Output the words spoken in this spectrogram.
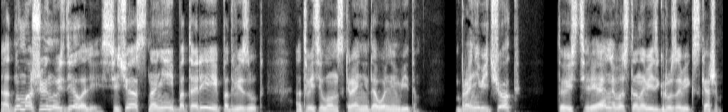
«Одну машину сделали, сейчас на ней батареи подвезут», – ответил он с крайне довольным видом. «Броневичок? То есть реально восстановить грузовик, скажем.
